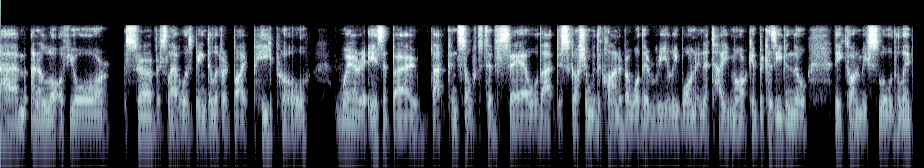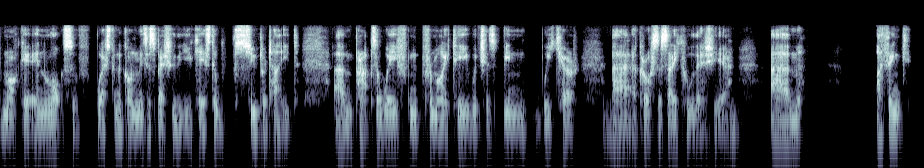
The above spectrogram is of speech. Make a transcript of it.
um, and a lot of your service level is being delivered by people where it is about that consultative sale, that discussion with the client about what they really want in a tight market. Because even though the economy is slow, the labour market in lots of Western economies, especially the UK, is still super tight. Um, perhaps away from, from IT, which has been weaker uh, across the cycle this year. Um, I think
